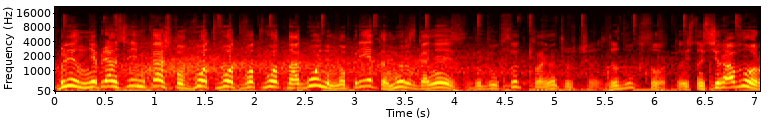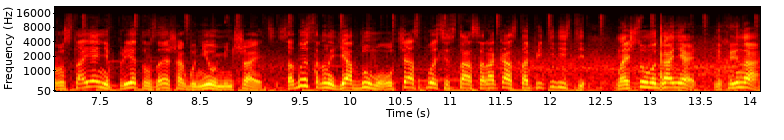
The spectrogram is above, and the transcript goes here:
Блин, мне прям все время кажется, что вот-вот-вот-вот нагоним, но при этом мы разгоняемся до 200 км в час, до 200. То есть, но все равно расстояние при этом, знаешь, как бы не уменьшается. С одной стороны, я думал, вот сейчас после 140-150 начну нагонять. Ни хрена.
